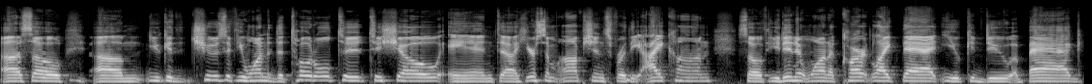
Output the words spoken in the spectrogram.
Uh, so um, you could choose if you wanted the total to, to show and uh, here's some options for the icon. So if you didn't want a cart like that, you could do a bag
